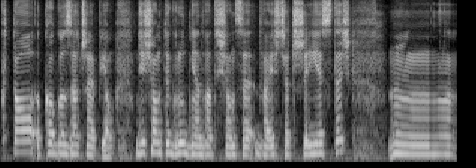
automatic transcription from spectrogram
kto kogo zaczepiał. 10 grudnia 2023 jesteś. Mm,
